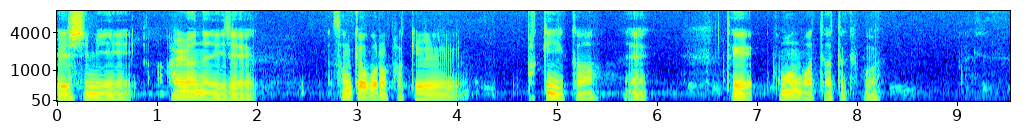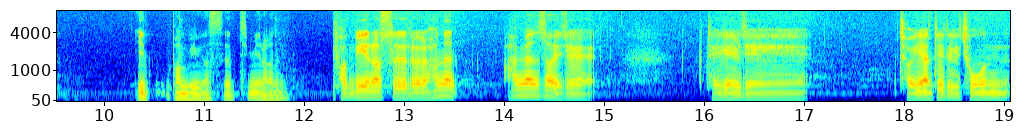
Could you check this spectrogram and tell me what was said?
열심히 하려는 이제 성격으로 바뀔 바뀌니까 예, 되게 고마운 것 같아요 어떻게 보면 이 밤비너스 팀이라는. 밤비너스를 하는 하면서 이제 되게 이제 저희한테 되게 좋은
